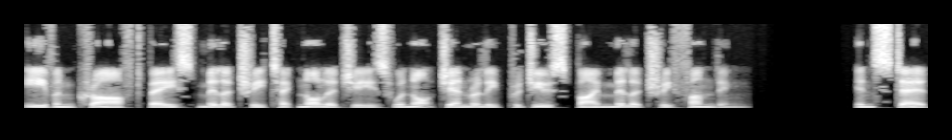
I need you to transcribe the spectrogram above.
Even craft-based military technologies were not generally produced by military funding. Instead,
